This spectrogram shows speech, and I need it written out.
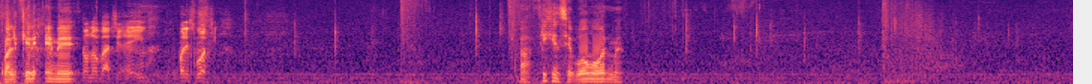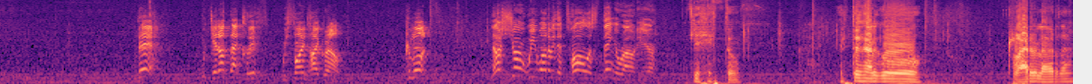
cualquier M... Ah, fíjense, puedo moverme. There. We get up that cliff, we find high ground. Come on. Not sure we want to be the tallest thing around here. ¿Qué es esto? Esto es algo raro, la verdad.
